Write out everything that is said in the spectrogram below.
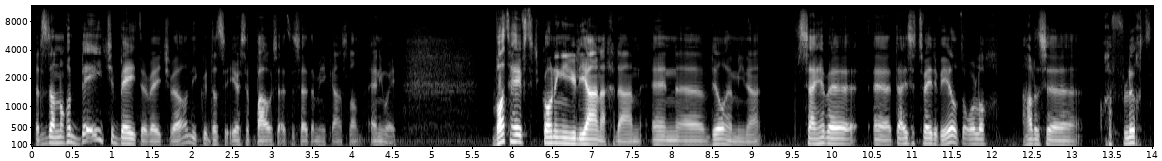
Dat is dan nog een beetje beter, weet je wel. Die, dat is de eerste paus uit een Zuid-Amerikaans land. Anyway. Wat heeft koningin Juliana gedaan en eh, Wilhelmina? Zij hebben eh, tijdens de Tweede Wereldoorlog hadden ze gevlucht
